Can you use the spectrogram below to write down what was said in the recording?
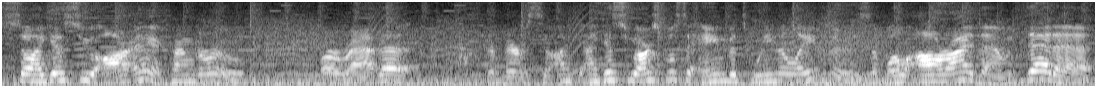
So I guess you are, hey, a kangaroo. Or a rabbit. Very, I, I guess you are supposed to aim between the lasers. Well, alright then, we did it.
